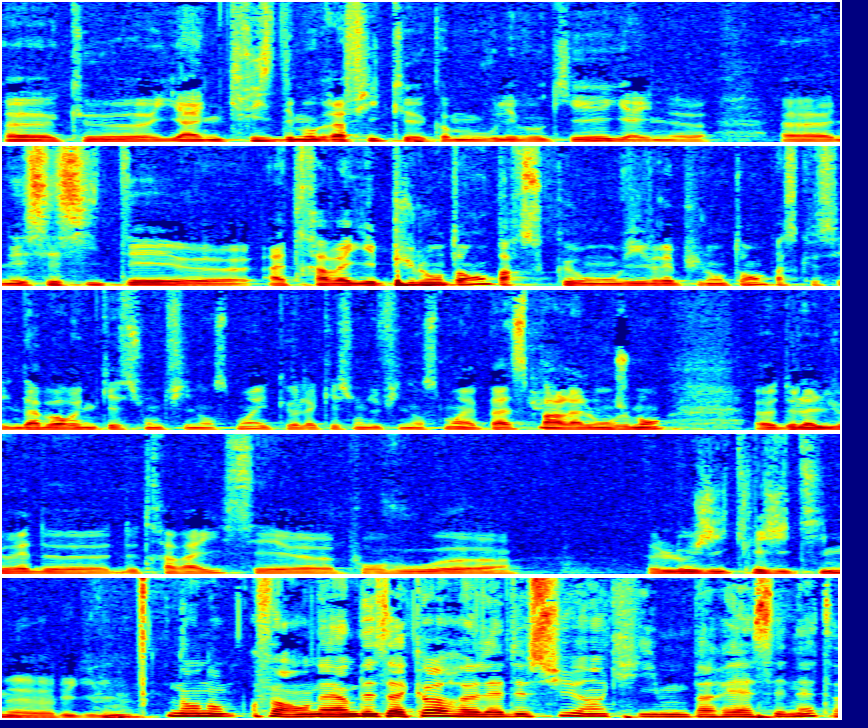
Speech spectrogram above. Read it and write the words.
qu'il y a une crise démographique, comme vous l'évoquiez, il y a une euh, nécessité euh, à travailler plus longtemps parce qu'on vivrait plus longtemps, parce que c'est d'abord une question de financement et que la question du financement elle passe par l'allongement euh, de la durée de, travail. C'est pour vous logique, légitime, euh, Ludivine? Non, non. Enfin, on a un désaccord euh, là-dessus hein, qui me paraît assez net.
